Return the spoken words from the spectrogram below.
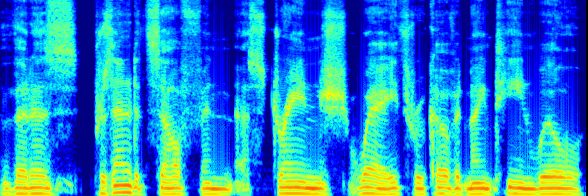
that has presented itself in a strange way through covid-19 will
